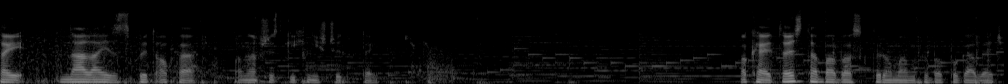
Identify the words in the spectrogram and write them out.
Tutaj Nala jest zbyt OP. Ona wszystkich niszczy tutaj. Okej, to jest ta baba, z którą mam chyba pogadać.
